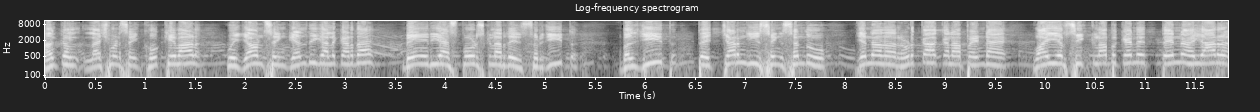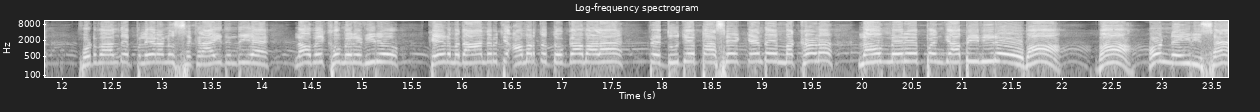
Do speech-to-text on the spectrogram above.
ਅੰਕਲ ਲక్ష్మణ ਸਿੰਘ ਖੋਖੇਵਾਲ, ਕੋਈ ਜੌਨ ਸਿੰਘ ਗਿੱਲ ਦੀ ਗੱਲ ਕਰਦਾ ਬੇ ਏਰੀਆ ਸਪੋਰਟਸ ਕਲੱਬ ਦੇ ਸੁਰਜੀਤ, ਬਲਜੀਤ ਤੇ ਚਰਨਜੀਤ ਸਿੰਘ ਸੰਧੂ ਜਿਨ੍ਹਾਂ ਦਾ ਰੁੜਕਾ ਕਲਾ ਪਿੰਡ ਹੈ ਵਾਈਐਫਸੀ ਕਲੱਬ ਕਹਿੰਦੇ 3000 ਫੁੱਟਬਾਲ ਦੇ ਪਲੇਅਰਾਂ ਨੂੰ ਸਿਖਲਾਈ ਦਿੰਦੀ ਹੈ। ਲਓ ਵੇਖੋ ਮੇਰੇ ਵੀਰੋ, ਖੇਡ ਮੈਦਾਨ ਦੇ ਵਿੱਚ ਅਮਰਤ ਤੋਗਾ ਵਾਲਾ ਤੇ ਦੂਜੇ ਪਾਸੇ ਕਹਿੰਦੇ ਮੱਖਣ, ਲਓ ਮੇਰੇ ਪੰਜਾਬੀ ਵੀਰੋ, ਵਾਹ ਵਾਹ, ਹੁਣ ਨਹੀਂ ਰਿਸਾ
